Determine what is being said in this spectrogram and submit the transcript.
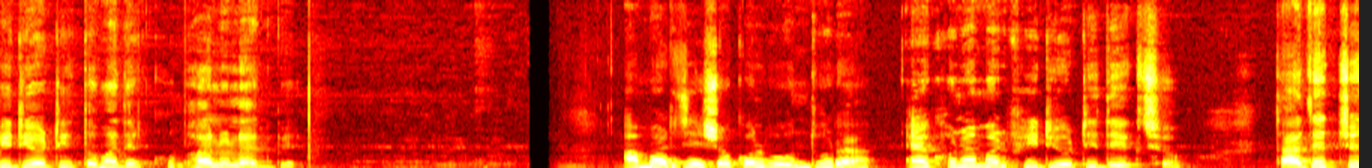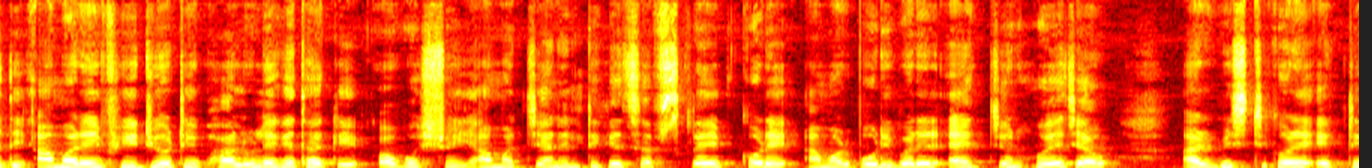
ভিডিওটি তোমাদের খুব ভালো লাগবে। আমার যে সকল বন্ধুরা এখন আমার ভিডিওটি দেখছ, তাদের যদি আমার এই ভিডিওটি ভালো লেগে থাকে, অবশ্যই আমার চ্যানেলটিকে সাবস্ক্রাইব করে আমার পরিবারের একজন হয়ে যাও আর মিষ্টি করে একটি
